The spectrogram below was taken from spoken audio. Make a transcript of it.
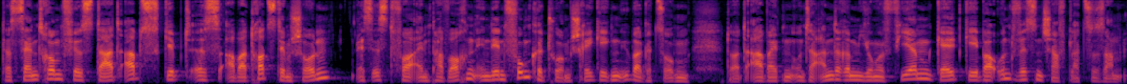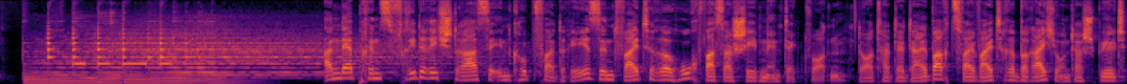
Das Zentrum für Start-ups gibt es aber trotzdem schon. Es ist vor ein paar Wochen in den Funke-Turm schräg gegenübergezogen. Dort arbeiten unter anderem junge Firmen, Geldgeber und Wissenschaftler zusammen. An der Prinz-Friedrich-Straße in Kupferdreh sind weitere Hochwasserschäden entdeckt worden. Dort hat der Dalbach zwei weitere Bereiche unterspült.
